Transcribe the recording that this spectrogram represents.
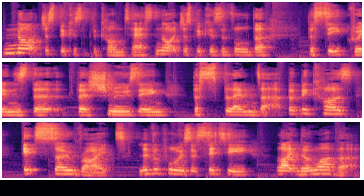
not just because of the contest, not just because of all the the sequins, the the schmoozing, the splendor, but because it's so right. Liverpool is a city like no other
